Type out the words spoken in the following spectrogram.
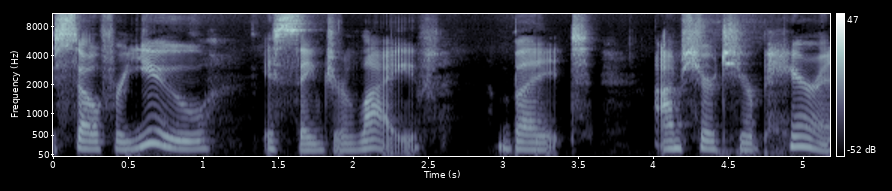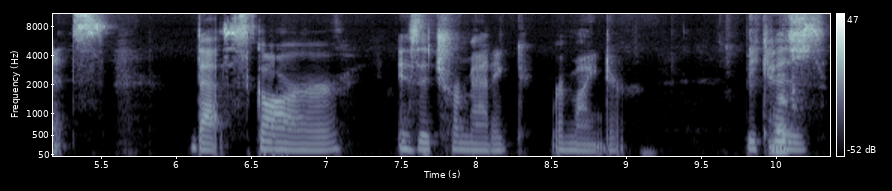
so for you, it saved your life. But I'm sure to your parents, that scar is a traumatic reminder because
